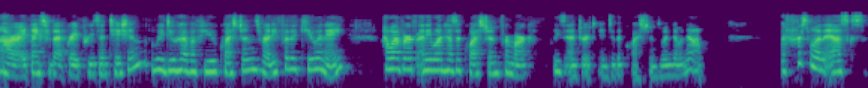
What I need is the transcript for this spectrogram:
All right, thanks for that great presentation. We do have a few questions ready for the Q&A. However, if anyone has a question for Mark, please enter it into the questions window now. Our first one asks,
